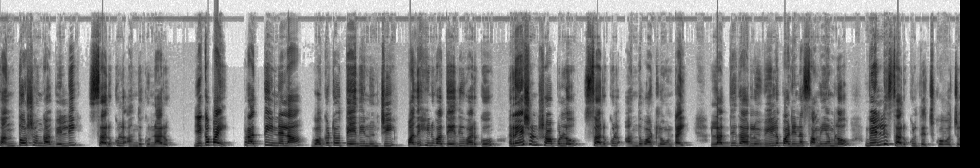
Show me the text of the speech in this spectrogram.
సంతోషంగా వెళ్ళి సరుకులు అందుకున్నారు. ఇకపై ప్రతి నెల ఒకటో తేదీ నుంచి పదిహేనవ తేదీ వరకు రేషన్ షాపుల్లో సరుకులు అందుబాటులో ఉంటాయి. లబ్ధిదారులు వీలు పడిన సమయంలో వెళ్ళి సరుకులు తెచ్చుకోవచ్చు.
